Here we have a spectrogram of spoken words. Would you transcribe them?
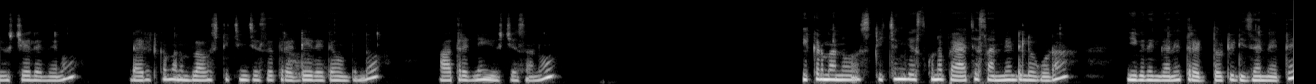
యూజ్ చేయలేదు నేను. డైరెక్ట్గా మనం బ్లౌజ్ స్టిచ్చింగ్ చేసే థ్రెడ్ ఏదైతే ఉంటుందో ఆ థ్రెడ్ని యూజ్ చేశాను. ఇక్కడ మనం స్టిచ్చింగ్ చేసుకున్న ప్యాచెస్ అన్నింటిలో కూడా ఈ విధంగానే థ్రెడ్ తోటి డిజైన్ అయితే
